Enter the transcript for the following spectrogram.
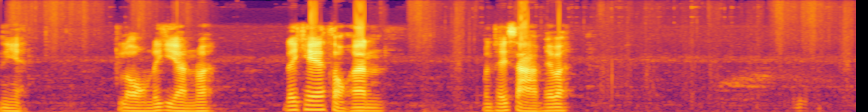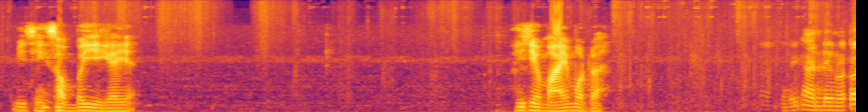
นี่ไงลองได้กี่อันวะ ได้แค่สองอัน มันใช้สามใช่ปะมีเสียงซอมบี้อีกไงอะเฮ้ยเหี้ยไม้หมดว่ะอีกอันหนึ่งแล้วก็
